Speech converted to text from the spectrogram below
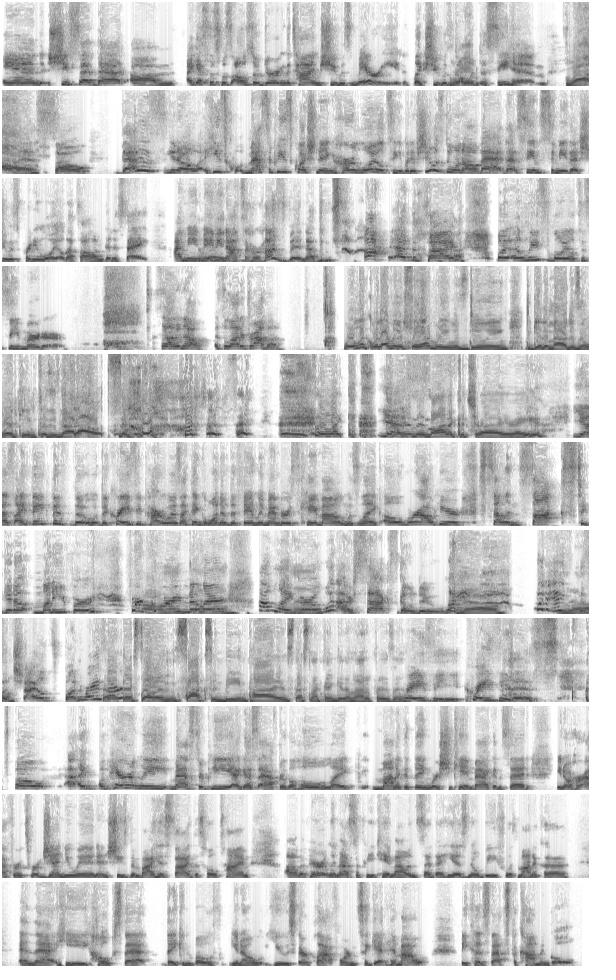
And she said that um, I guess this was also during the time she was married, like she was Right. going to see him. Wow. So that is, you know, he's Master P's questioning her loyalty, but if she was doing all that, that seems to me that she was pretty loyal. That's all I'm going to say. I mean, maybe Right. not to her husband at the time, at the time, but at least loyal to C Murder. So I don't know. It's a lot of drama. Well, look, whatever the family was doing to get him out isn't working because he's not out. So, so like, Yes. Kim and Monica try, right? Yes, I think the, the the crazy part was I think one of the family members came out and was like, "Oh, we're out here selling socks to get up money for for Oh Corey Miller." God. I'm like, No. "Girl, what are socks gonna do? Like, No, what is No. this? A child's fundraiser? they're there selling socks and bean pies. That's not going to get him out of prison. Crazy, craziness." so I, apparently, Master P, I guess after the whole like Monica thing, where she came back and said, you know, her efforts were genuine and she's been by his side this whole time. Um, apparently, Master P came out and said that he has no beef with Monica and that he hopes that they can both, you know, use their platform to get him out because that's the common goal.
